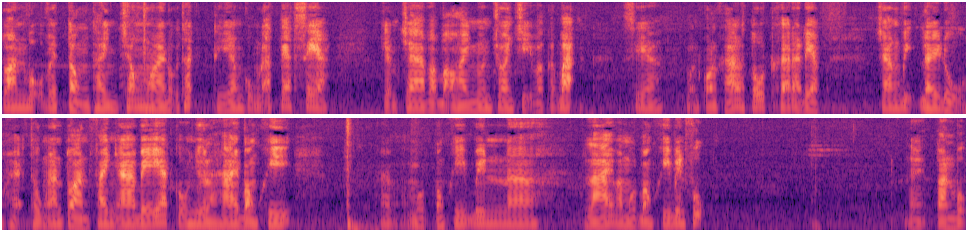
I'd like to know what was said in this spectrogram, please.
Toàn bộ về tổng thành trong ngoài nội thất thì em cũng đã test xe kiểm tra và bảo hành luôn cho anh chị và các bạn. Xe vẫn còn khá là tốt khá là đẹp. Trang bị đầy đủ hệ thống an toàn phanh ABS cũng như là hai bóng khí. Một bóng khí bên à, lái và một bóng khí bên phụ. Đấy, toàn bộ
